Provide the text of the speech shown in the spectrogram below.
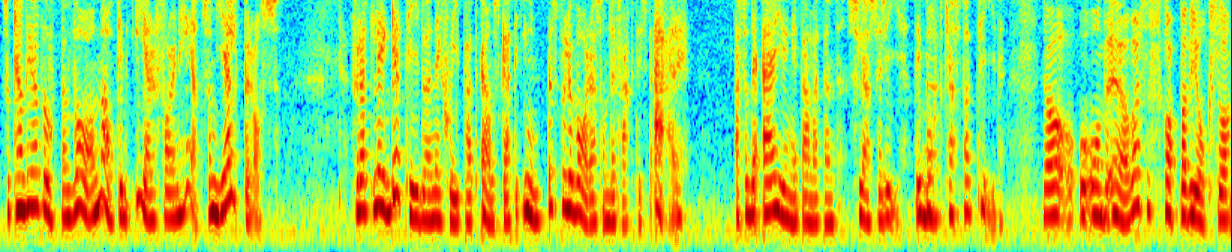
Så kan vi öva upp en vana och en erfarenhet som hjälper oss. För att lägga tid och energi på att önska att det inte skulle vara som det faktiskt är. Alltså det är ju inget annat än slöseri. Det är bortkastad tid. Ja, och, och om vi övar så skapar vi också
